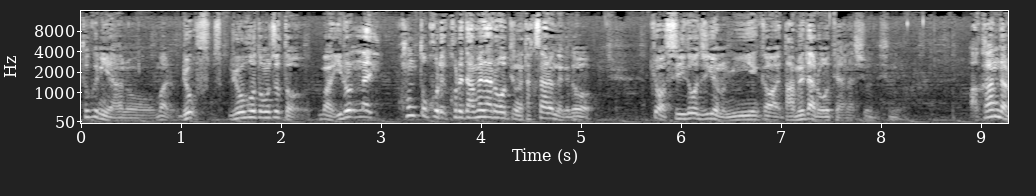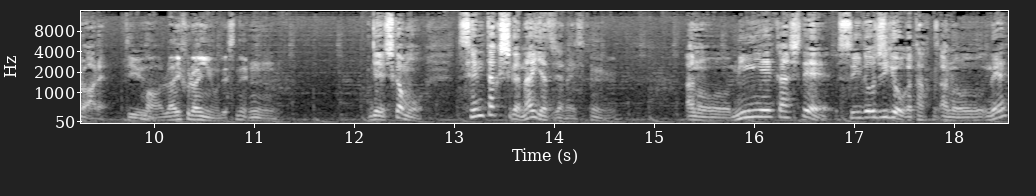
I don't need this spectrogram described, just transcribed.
特にあの、まあ、両両方ともちょっと、まあ、いろんな本当これこれダメだろうっていうのがたくさんあるんだけど今日は水道事業の民営化はダメだろうって話をですねあかんだろあれっていう、まあライフラインをですね、うん、でしかも選択肢がないやつじゃないですか。うんあの民営化して水道事業がたあのね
